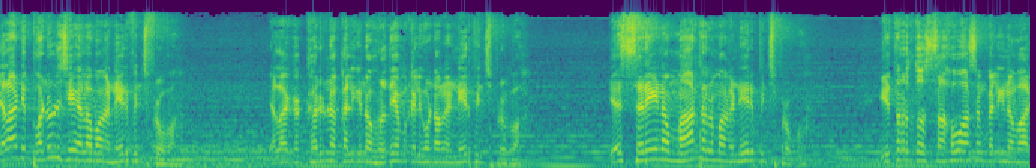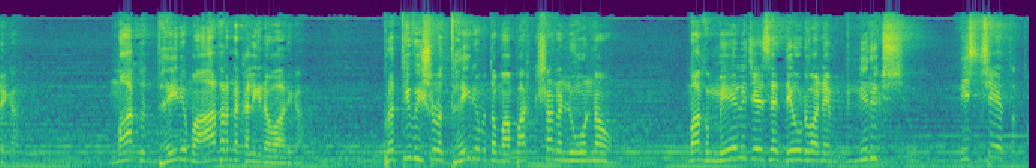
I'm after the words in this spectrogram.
ఎలాంటి పనులు చేయాలో మాకు నేర్పించు ప్రభా. ఎలాగ కరుణ కలిగిన హృదయం కలిగి ఉండాలని నేర్పించు ప్రభా. ఏ సరైన మాటలు మాకు నేర్పించు ప్రభా. ఇతరులతో సహవాసం కలిగిన వారిగా మాకు ధైర్యం ఆదరణ కలిగిన వారిగా ప్రతి విషయంలో ధైర్యంతో మా పక్షాన నువ్వు ఉన్నావు. మాకు మేలు చేసే దేవుడు అనే నిరీక్ష నిశ్చయతతో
